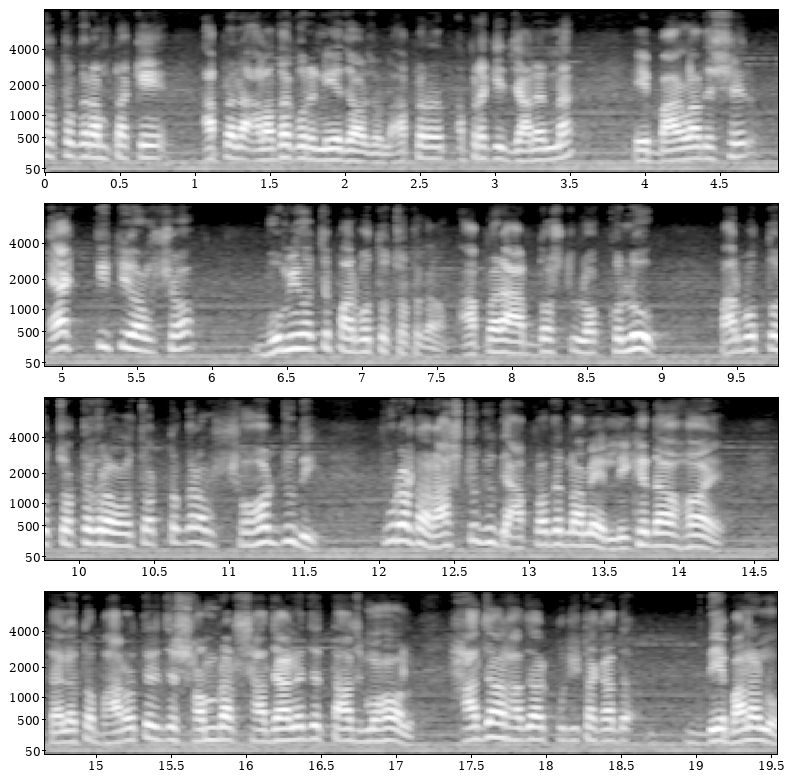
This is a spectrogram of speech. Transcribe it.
চট্টগ্রামটাকে আপনারা আলাদা করে নিয়ে যাওয়ার জন্য। আপনারা আপনারা কি জানেন না? এই বাংলাদেশের এক তৃতীয় অংশ ভূমি হচ্ছে পার্বত্য চট্টগ্রাম। আপনারা আট দশ লক্ষ লোক পার্বত্য চট্টগ্রাম চট্টগ্রাম শহর যদি, পুরোটা রাষ্ট্র যদি আপনাদের নামে লিখে দেওয়া হয় তাহলে তো ভারতের যে সম্রাট শাহজাহানের যে তাজমহল, হাজার হাজার কোটি টাকা দিয়ে বানানো,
